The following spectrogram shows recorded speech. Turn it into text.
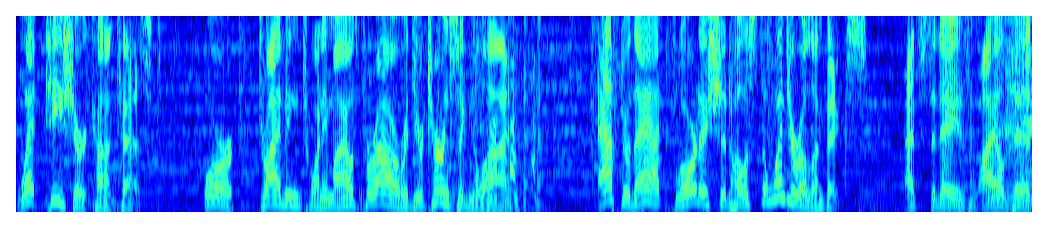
wet t shirt contest or driving 20 miles per hour with your turn signal on. After that, Florida should host the Winter Olympics. That's today's wild pitch.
